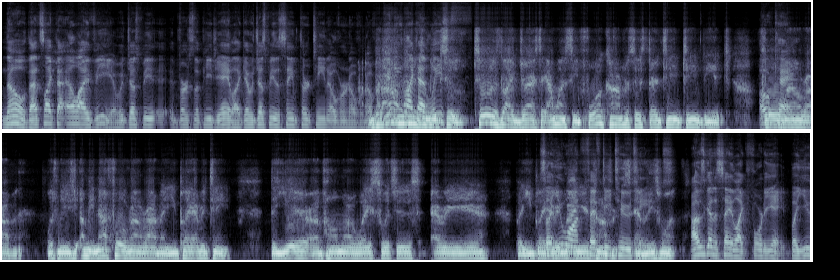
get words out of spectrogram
No, that's like the LIV. It would just be versus the PGA. Like, it would just be the same 13 over and over and over. But You I need don't want like at least. two. Two is like drastic. I want to see four conferences, thirteen teams each, full Okay. round robin. Which means, I mean, not full round robin. You play every team. The year of home or away switches every year, but you play. So you want your 52 teams. at least one. I was going to say like 48, but you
